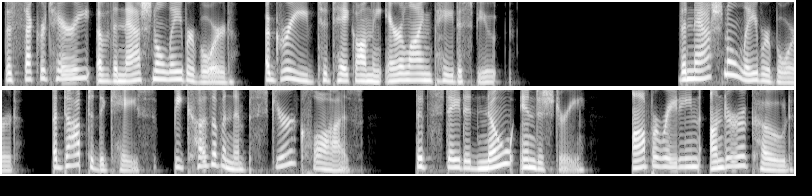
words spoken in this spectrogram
the Secretary of the National Labor Board agreed to take on the airline pay dispute. The National Labor Board adopted the case because of an obscure clause that stated no industry operating under a code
